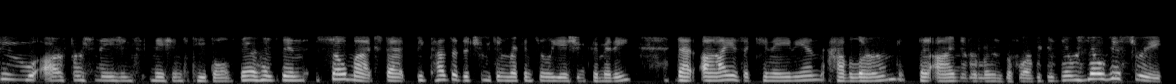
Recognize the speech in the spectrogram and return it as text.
to our First Nations, Nations peoples, there has been so much that because of the Truth and Reconciliation Committee, that I, as a Canadian, have learned that I never learned before because there was no history.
